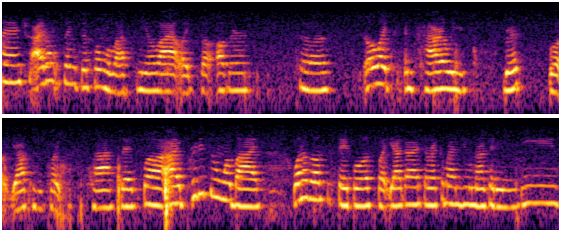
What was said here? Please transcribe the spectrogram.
inch. I don't think this one will last me a lot like the other. Cause it'll like entirely rip. But yeah, cause it's like plastic. But I pretty soon will buy one of those Staples. But yeah, guys, I recommend you not getting these.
